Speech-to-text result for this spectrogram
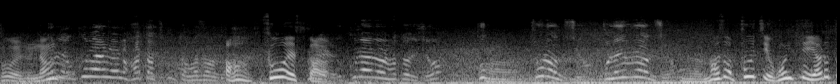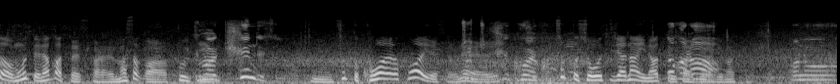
そうですね。なんウクライナの旗作ったわざわざ。あ、そうですか。ウクライナの旗でしょ？そうなんですよ。この色なんですよ。まさかプーチン本気でやるとは思ってなかったですからね。まさかプーチン。まあ危険ですよ。うん、ちょっと怖い怖いですよね。ちょっと怖いちょっと承知じゃないなっていう感じがします。あの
